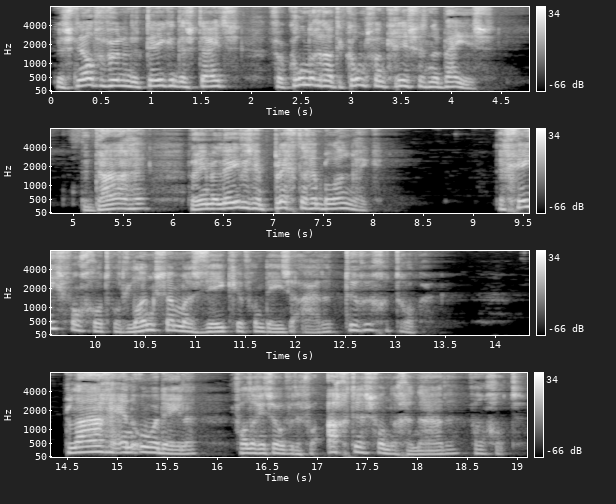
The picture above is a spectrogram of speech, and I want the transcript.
De snel vervullende tekenen des tijds verkondigen dat de komst van Christus nabij is. De dagen waarin we leven zijn plechtig en belangrijk. De geest van God wordt langzaam maar zeker van deze aarde teruggetrokken. Plagen en oordelen vallen eens over de verachters van de genade van God.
